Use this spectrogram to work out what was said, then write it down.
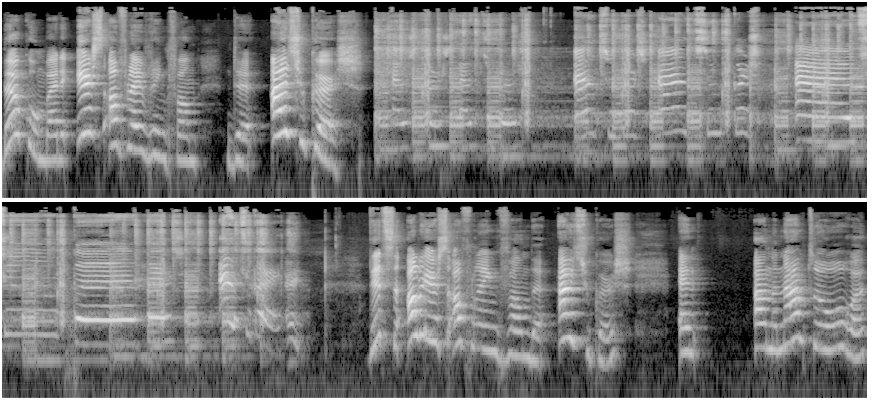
Welkom bij de eerste aflevering van de Uitzoekers. Uitzoekers, uitzoekers, uitzoekers, uitzoekers, uitzoekers, uitzoekers. Dit is de allereerste aflevering van de Uitzoekers. En aan de naam te horen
